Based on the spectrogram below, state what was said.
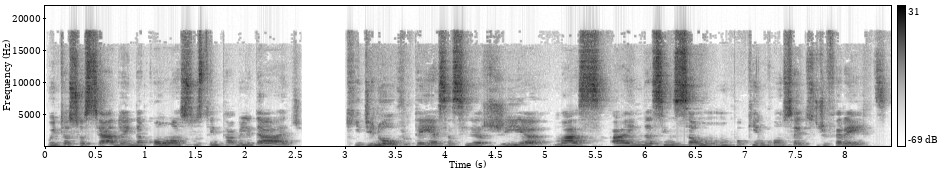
muito associado ainda com a sustentabilidade, que, de novo, tem essa sinergia, mas ainda assim são um pouquinho conceitos diferentes.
